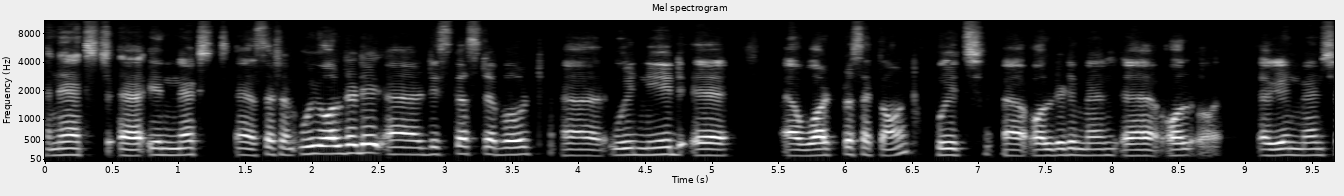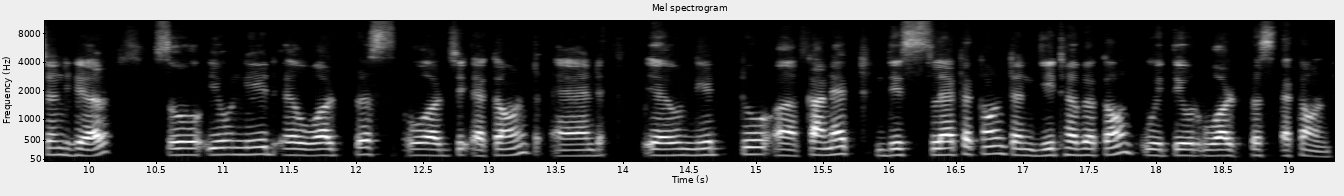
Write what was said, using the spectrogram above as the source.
next uh, in next uh, session we already uh, discussed about uh, we need a, a, wordpress account which uh, already men uh, all again mentioned here. So you need a wordpress org account and you need to connect this slack account and github account with your wordpress account.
